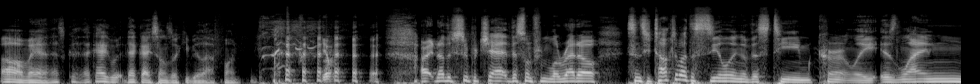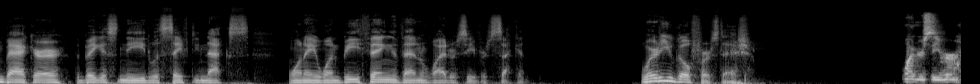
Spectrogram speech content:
Oh man, that's good. That guy, that guy sounds like he'd be a lot of fun. Yep. All right, another super chat. This one from Loretto. Since you talked about the ceiling of this team currently, is linebacker the biggest need with safety next? One A, one B thing, then wide receiver second. Where do you go first, Ash? Wide receiver.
